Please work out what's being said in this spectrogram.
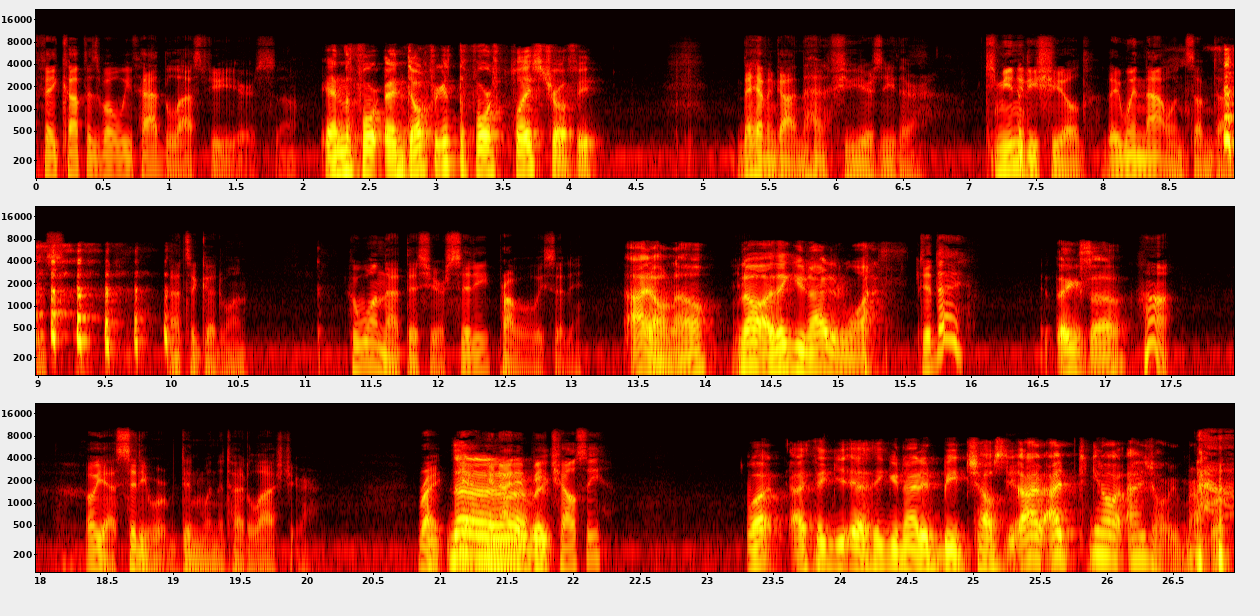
FA Cup is what we've had the last few years. So And the four, and don't forget the fourth place trophy. they haven't gotten that in a few years either. Community Shield, they win that one sometimes. That's a good one. Who won that this year? City, probably City. I don't know. No, I think United won. Did they? I think so. Huh. Oh yeah, City didn't win the title last year. Right. No, yeah, no, no, United beat but- Chelsea. What? I think yeah, I think United beat Chelsea. I, I you know what? I don't remember.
